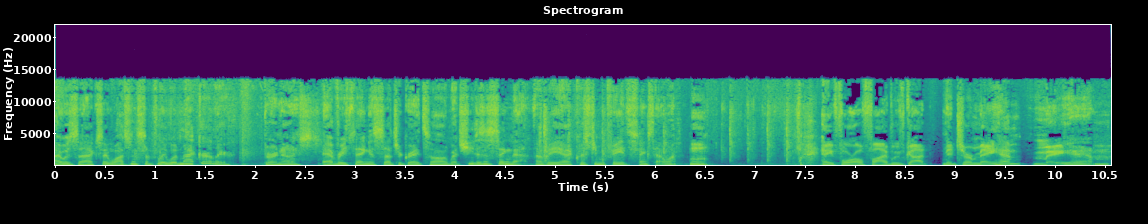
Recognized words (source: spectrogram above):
I was actually watching some Fleetwood Mac earlier. Very nice. Everything is such a great song, but she doesn't sing that. That'll be uh, Christy McVie that sings that one. Hey, 405, we've got midterm mayhem. Mayhem.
